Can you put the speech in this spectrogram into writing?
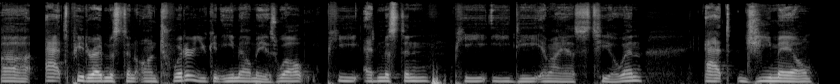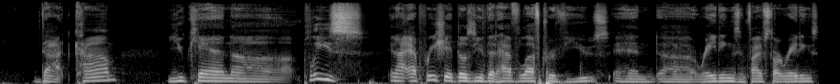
Uh, at Peter Edmiston on Twitter. You can email me as well, P Edmiston, P E D M I S T O N, at gmail.com. You can uh, please, and I appreciate those of you that have left reviews and uh, ratings and five star ratings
